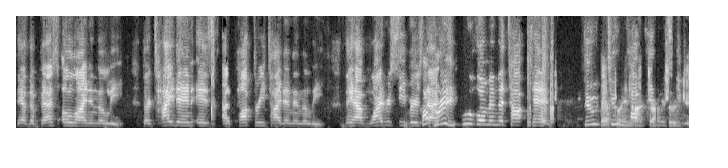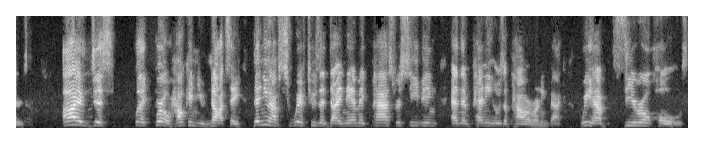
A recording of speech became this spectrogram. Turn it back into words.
They have the best O line in the league. Their tight end is a top three tight end in the league. They have wide receivers Top that three. move them in the top ten. Two, two top ten top receivers. I just like, bro. How can you not say? Then you have Swift, who's a dynamic pass receiving, and then Penny, who's a power running back. We have zero holes,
